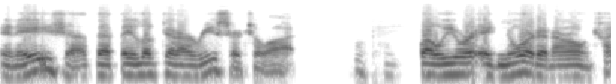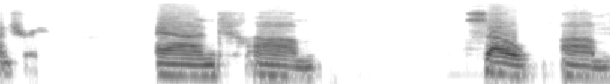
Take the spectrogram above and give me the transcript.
and Asia that they looked at our research a lot. Okay. Well, we were ignored in our own country, and um, so um,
